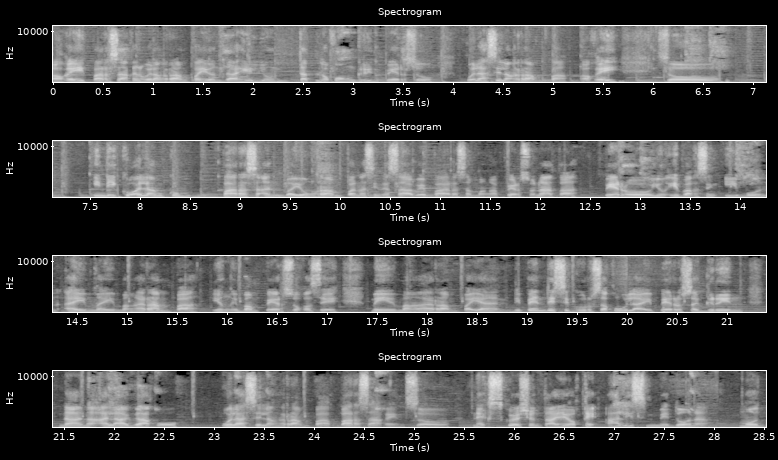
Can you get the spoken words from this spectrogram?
Okay? Para sa akin, walang rampa yon dahil yung tatlo kong green perso, wala silang rampa. Okay? So, hindi ko alam kung para saan ba yung rampa na sinasabi para sa mga personata. Pero yung iba kasing ibon ay may mga rampa. Yung ibang perso kasi may mga rampa yan. Depende siguro sa kulay. Pero sa green na naalaga ko, wala silang rampa para sa akin. So, next question tayo kay Alice Medona. Mod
